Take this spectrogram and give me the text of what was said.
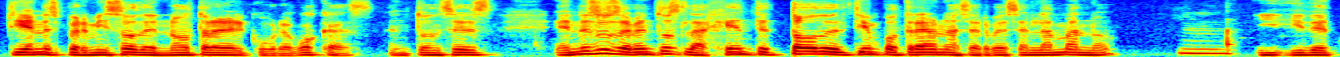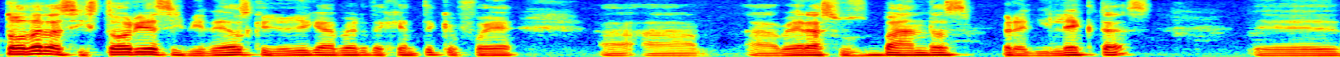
tienes permiso de no traer el cubrebocas. Entonces, en esos eventos la gente todo el tiempo trae una cerveza en la mano. Mm. Y, de todas las historias y videos que yo llegué a ver de gente que fue a, ver a sus bandas predilectas, eh,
